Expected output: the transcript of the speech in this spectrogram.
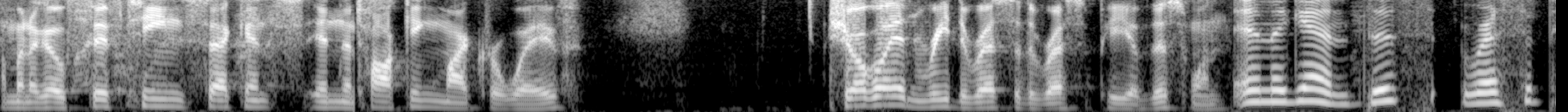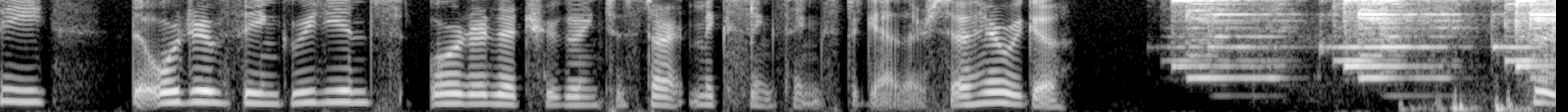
I'm going to go 15 seconds in the talking microwave. Cheryl, go ahead and read the rest of the recipe of this one. And again, this recipe, the order of the ingredients, order that you're going to start mixing things together. So here we go. So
